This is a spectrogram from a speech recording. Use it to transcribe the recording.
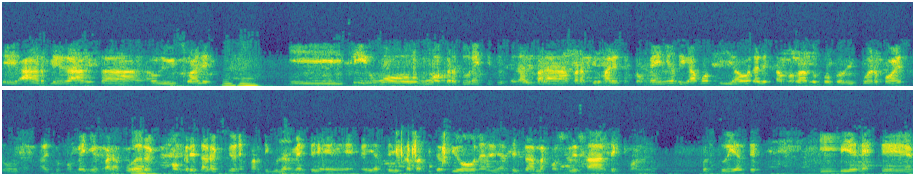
eh, arte, danza, audiovisuales. Uh -huh. Y sí, hubo, hubo apertura institucional para, para firmar esos convenios, digamos, y ahora le estamos dando un poco de cuerpo a esos, a esos convenios para poder uh -huh. concretar acciones, particularmente mediante capacitaciones, mediante charlas con ingresantes, con, con estudiantes. Y bien, este,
